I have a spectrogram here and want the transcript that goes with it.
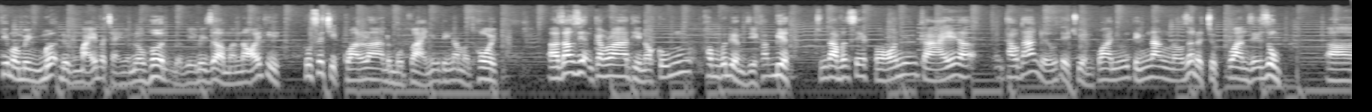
khi mà mình mượn được máy và trải nghiệm lâu hơn. Bởi vì bây giờ mà nói thì cũng sẽ chỉ qua loa được một vài những tính năng mà thôi. À, giao diện camera thì nó cũng không có điểm gì khác biệt. Chúng ta vẫn sẽ có những cái uh, thao tác để có thể chuyển qua những tính năng nó rất là trực quan dễ dùng. À,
